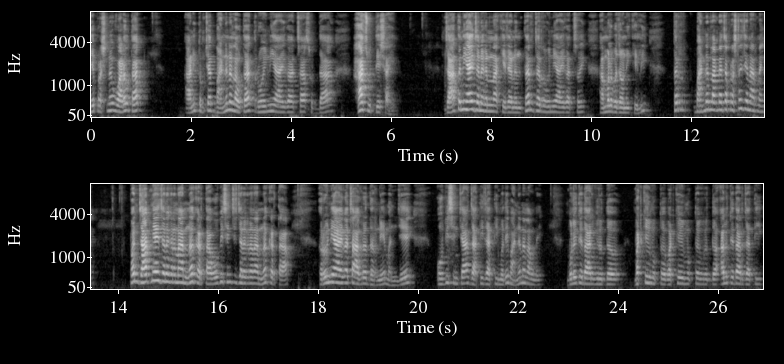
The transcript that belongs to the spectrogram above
हे प्रश्न वाढवतात आणि तुमच्यात भांडणं लावतात. रोहिणी आयोगाचा सुद्धा हाच उद्देश आहे. जातनिहाय जनगणना केल्यानंतर जर रोहिणी आयोगाची अंमलबजावणी केली तर भांडण लागण्याचा प्रश्नच येणार नाही. पण जातनिहाय जनगणना न करता ओबीसींची जनगणना न करता रोहिणी आयोगाचा आग्रह धरणे म्हणजे ओबीसींच्या जाती जातीमध्ये भांडणं लावणे. बोलतेदार विरुद्ध भटके विमुक्त भटके विमुक्त विरुद्ध आलुतेदार जाती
